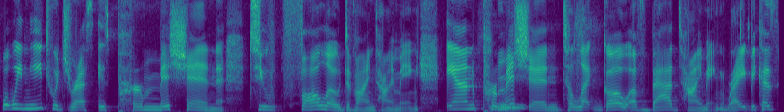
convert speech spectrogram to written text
what we need to address is permission to follow divine timing and mm. permission Ooh. to let go of bad timing, right? Because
